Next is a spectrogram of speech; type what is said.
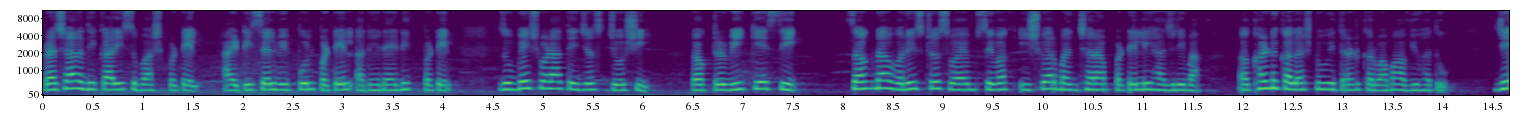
પ્રચાર અધિકારી સુભાષ પટેલ, આઈટી સેલ વિપુલ પટેલ અને નૈનિત પટેલ, ઝુંબેશ તેજસ જોશી, ડૉક્ટર વી કે સિંહ સંઘના વરિષ્ઠ સ્વયંસેવક ઈશ્વર મંછારામ પટેલની હાજરીમાં અખંડ કલશનું વિતરણ કરવામાં આવ્યું હતું, જે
